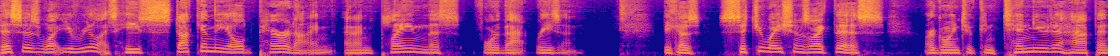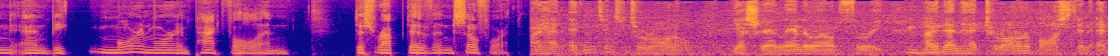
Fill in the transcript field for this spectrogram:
This is what you realize. He's stuck in the old paradigm, and I'm playing this for that reason. Because situations like this are going to continue to happen and be more and more impactful and disruptive and so forth. I had Edmonton to Toronto yesterday. I landed around 3 mm-hmm. I then had Toronto to Boston at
